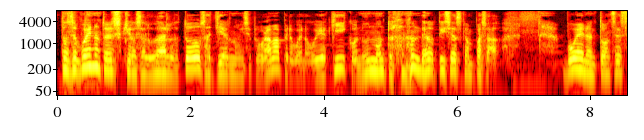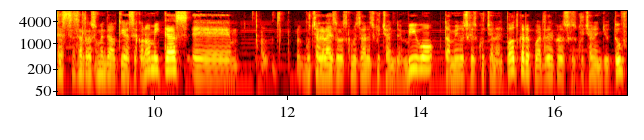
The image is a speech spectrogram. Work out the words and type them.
Entonces, bueno, entonces quiero saludarlos a todos. Ayer no hice programa, pero bueno, voy aquí con un montón de noticias que han pasado. Bueno, entonces este es el resumen de noticias económicas. Eh, muchas gracias a los que me están escuchando en vivo, también los que escuchan el podcast. Recuerden que los que escuchan en YouTube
